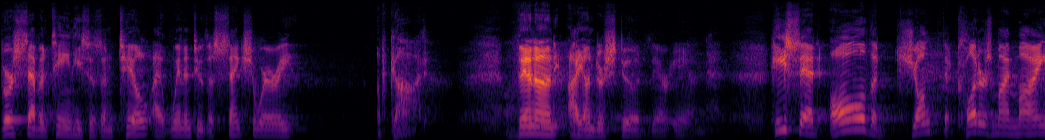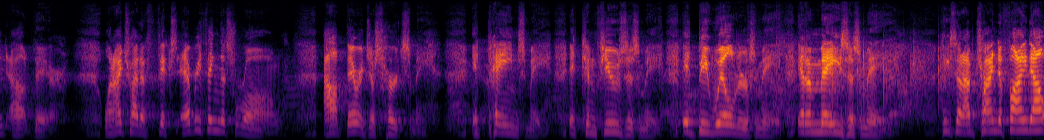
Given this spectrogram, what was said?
Verse 17, he says, Until I went into the sanctuary of God, then I understood therein. He said, All the junk that clutters my mind out there, when I try to fix everything that's wrong, out there, it just hurts me. It pains me. It confuses me. It bewilders me. It amazes me. He said, I'm trying to find out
